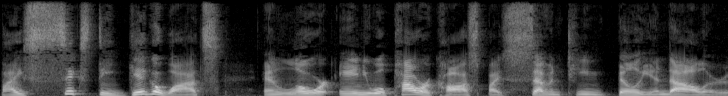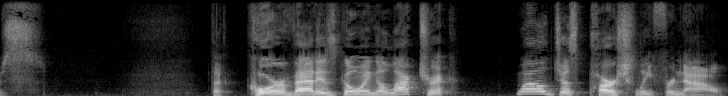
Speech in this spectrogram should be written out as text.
by 60 gigawatts and lower annual power costs by $17 billion. The Corvette is going electric? Well, just partially for now.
